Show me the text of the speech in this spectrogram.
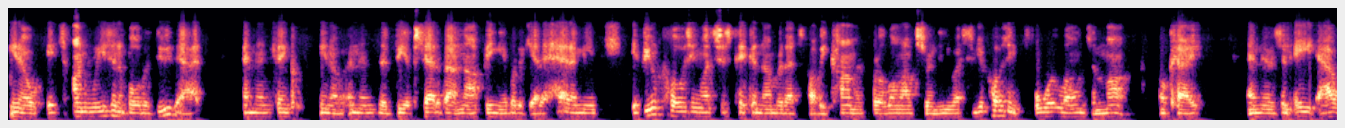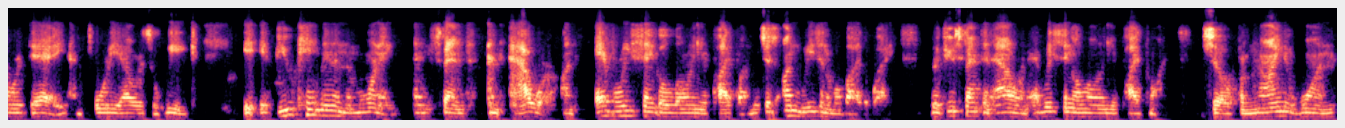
you know it's unreasonable to do that and then think you know and then to be upset about not being able to get ahead. I mean, if you're closing, let's just pick a number that's probably common for a loan officer in the U.S. If you're closing four loans a month, okay, and there's an eight hour day and 40 hours a week, if you came in in the morning and spent an hour on every single loan in your pipeline, which is unreasonable, by the way, but if you spent an hour on every single loan in your pipeline, so from 9 to 1,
